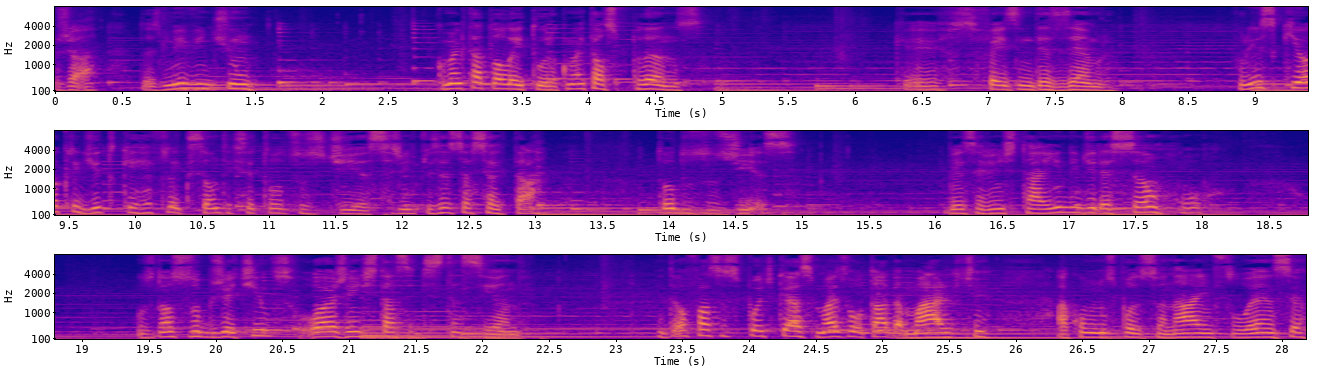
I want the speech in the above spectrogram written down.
já, 2021 como é que tá a tua leitura? Como é que tá os planos que você fez em dezembro? Por isso que eu acredito que reflexão tem que ser todos os dias. A gente precisa se acertar todos os dias. Ver se a gente está indo em direção ou os nossos objetivos ou a gente está se distanciando. Então eu faço esse podcast mais voltado a marketing, a como nos posicionar, influência,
